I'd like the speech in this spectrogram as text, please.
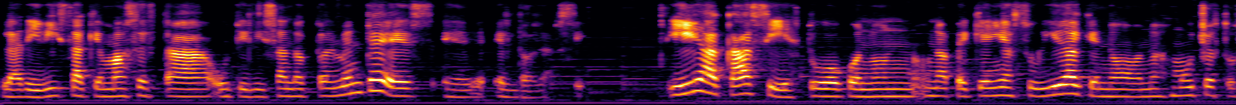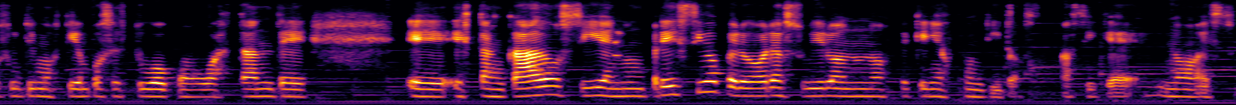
la divisa que más se está utilizando actualmente es el, dólar, sí. Y acá sí estuvo con una pequeña subida que no, es mucho, estos últimos tiempos estuvo como bastante eh, estancado, sí, en un precio, pero ahora subieron unos pequeños puntitos, así que no es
